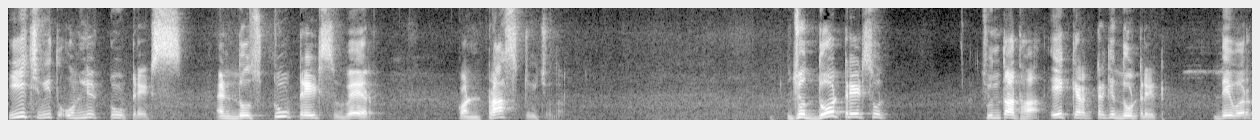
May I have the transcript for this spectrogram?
each with only two traits and those two traits were contrast to each other जो दो ट्रेड्स वो चुनता था एक कैरेक्टर के दो trait they were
